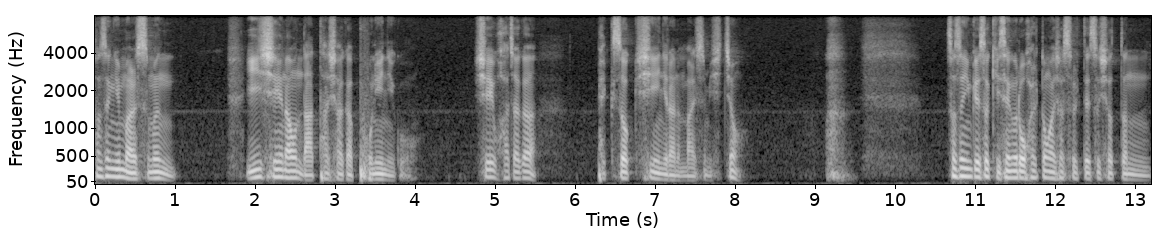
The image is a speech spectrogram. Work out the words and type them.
선생님 말씀은 이 시에 나온 나타샤가 본인이고 시의 화자가 백석 시인이라는 말씀이시죠? 선생님께서 기생으로 활동하셨을 때 쓰셨던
